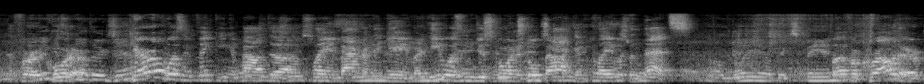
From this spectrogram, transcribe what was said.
In the third think it's another quarter. Carroll wasn't thinking about uh, playing back on the game, but he wasn't just going to go back and play with the Nets. Way of expanding. But for Crowder,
